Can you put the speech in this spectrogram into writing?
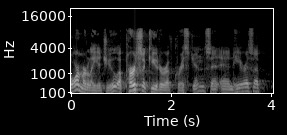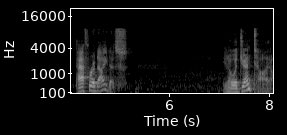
formerly a Jew, a persecutor of Christians, and, and here is a Epaphroditus, you know, a Gentile.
